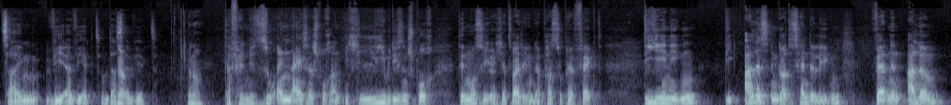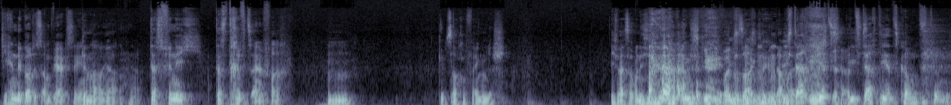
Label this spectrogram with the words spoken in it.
zeigen, wie er wirkt und dass Ja. er wirkt. Genau. Da fällt mir so ein nicer Spruch an. Ich liebe diesen Spruch, den muss ich euch jetzt weitergeben, der passt so perfekt. Diejenigen, die alles in Gottes Hände legen, werden in allem die Hände Gottes am Werk sehen. Genau, ja. ja. Das finde ich, das trifft's einfach. Mhm. Gibt es auch auf Englisch. Ich weiß aber nicht, wie es auf Englisch geht. Ich wollte nur sagen, ich habe ihn damals Ich dachte, Englisch jetzt, gehört. ich dachte, jetzt kommt's. Dann.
